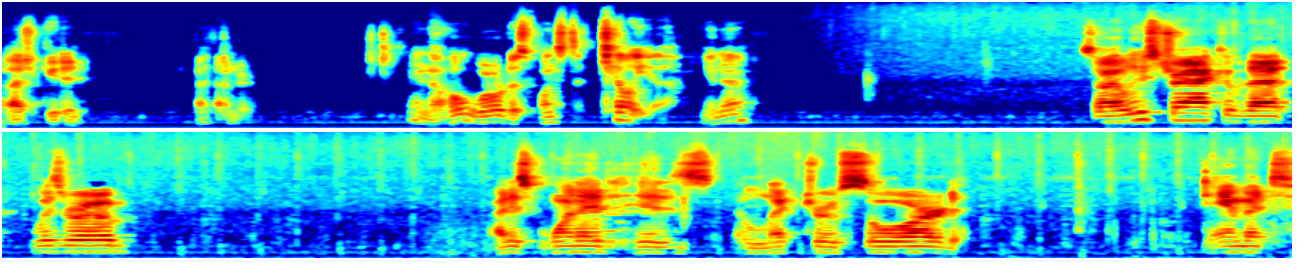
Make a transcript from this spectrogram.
electrocuted by thunder. And the whole world just wants to kill you, you know? So I lose track of that Wizrobe. I just wanted his Electro Sword. Damn it.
